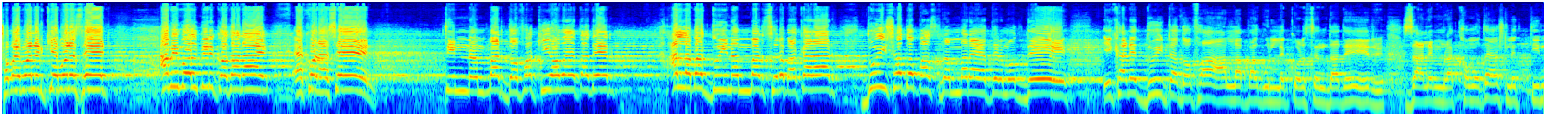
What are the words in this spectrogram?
সবাই বলেন, কে বলেছেন? আমি বলবির কথা নাই। এখন আসেন। তিন নাম্বার দফা কি হবে তাদের? আল্লাহবাক দুই নাম্বার সুরে বাকারার দুই শত পাঁচ নাম্বার আয়াতের মধ্যে এখানে দুইটা দফা আল্লাহ পাক উল্লেখ করেছেন তাদের, জালেমরা ক্ষমতায় আসলে তিন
